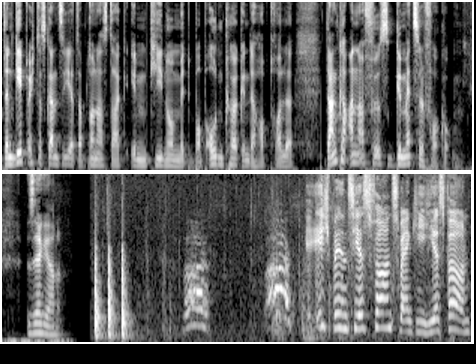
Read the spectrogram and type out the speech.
dann gebt euch das Ganze jetzt ab Donnerstag im Kino mit Bob Odenkirk in der Hauptrolle. Danke, Anna, fürs Gemetzel vorgucken. Sehr gerne. Was? Was? Ich bin's. Hier ist Fern, Swanky. Hier ist Fern.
